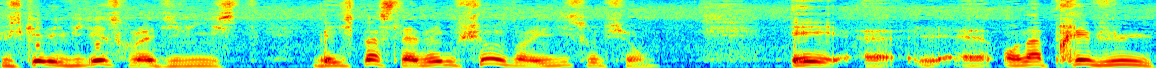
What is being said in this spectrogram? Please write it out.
jusqu'à des vitesses relativistes. Mais il se passe la même chose dans les disruptions. Et euh, euh, on a prévu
